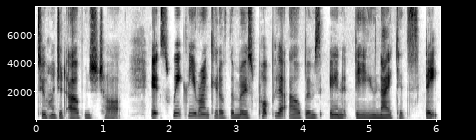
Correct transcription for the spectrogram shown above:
200 Albums chart, its weekly ranking of the most popular albums in the United States.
